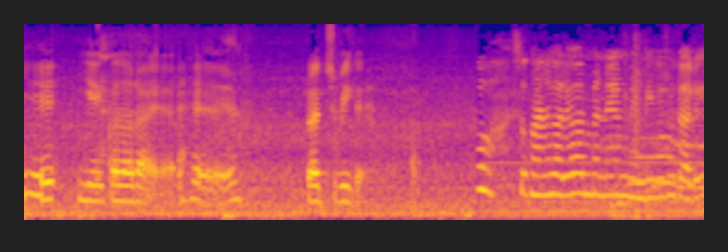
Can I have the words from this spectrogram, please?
ये ये कलर आया है। रच भी गए। सुखाने का और मैंने मेहंदी भी छुटा ली।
